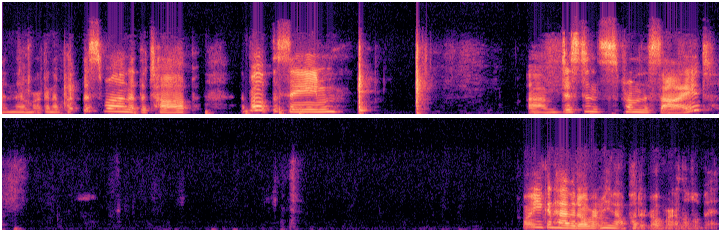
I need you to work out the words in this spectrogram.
And then we're going to put this one at the top about the same um, distance from the side. Or you can have it over, maybe I'll put it over a little bit,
